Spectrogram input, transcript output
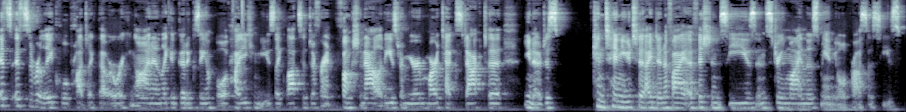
it's it's a really cool project that we're working on and like a good example of how you can use like lots of different functionalities from your martech stack to you know just continue to identify efficiencies and streamline those manual processes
